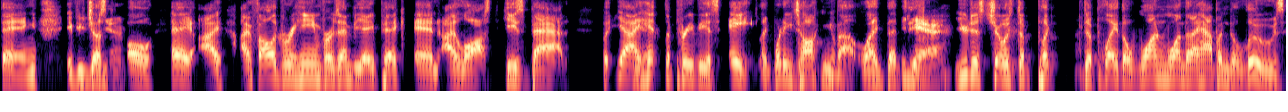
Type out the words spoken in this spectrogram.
thing. If you just, yeah. oh, hey, I I followed Raheem for his NBA pick and I lost. He's bad but yeah, I yeah. hit the previous eight. Like, what are you talking about? Like that? Yeah, you just chose to put to play the one one that I happened to lose,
